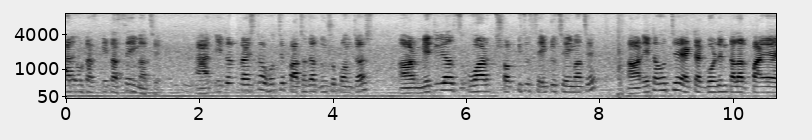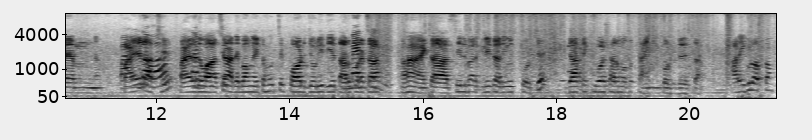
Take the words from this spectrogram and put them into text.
আর ওটা এটা সেম আছে। আর এটার প্রাইসটাও হচ্ছে পাঁচ হাজার দুশো পঞ্চাশ। আর মেটেরিয়ালস ওয়ার্ক সব কিছু সেম টু সেম আছে। আর এটা হচ্ছে একটা গোল্ডেন কালার পায়ে পায়েল আছে পায়েল দেওয়া আছে আর এবং এটা হচ্ছে কট জড়ি দিয়ে তার উপর একটা হ্যাঁ একটা সিলভার গ্লিটার ইউজ করছে যাতে কুয়াশার মতো শাইনিং করবে ড্রেসটা আর এগুলো অত্যন্ত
